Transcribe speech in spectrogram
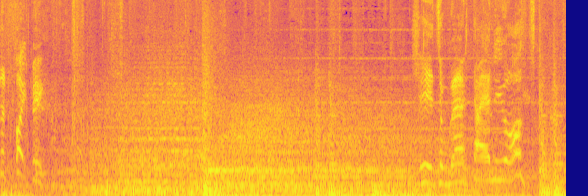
Stand and fight me! Shit, i!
